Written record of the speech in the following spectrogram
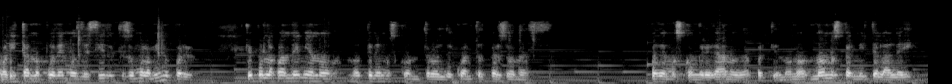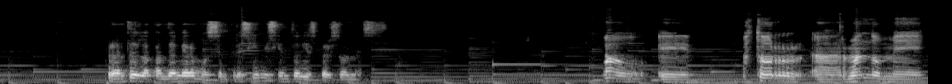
Ahorita no podemos decir que somos lo mismo, pero que por la pandemia no, no tenemos control de cuántas personas podemos congregarnos, ¿no? porque no, no, no, nos permite la ley. Pero antes de la pandemia éramos entre 100 y 110 personas. Wow, eh, Pastor Armando, me,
